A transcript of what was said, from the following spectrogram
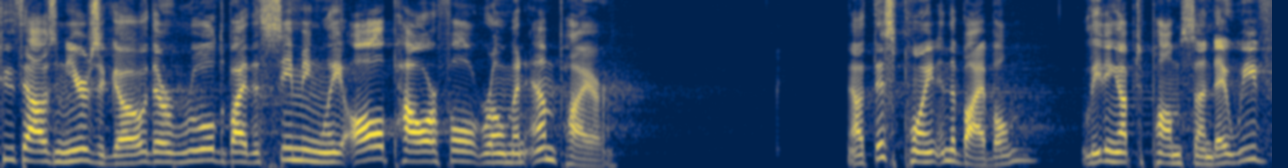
2,000 years ago, they're ruled by the seemingly all powerful Roman Empire. Now, at this point in the Bible, leading up to Palm Sunday, we've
